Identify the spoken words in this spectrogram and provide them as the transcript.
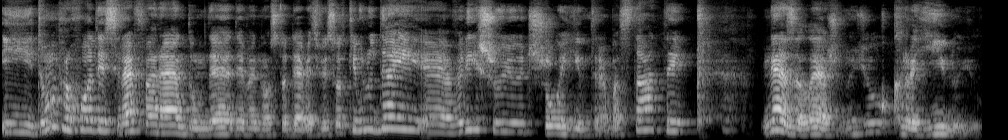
І тому проходить референдум, де 99% людей е, вирішують, що їм треба стати незалежною країною.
